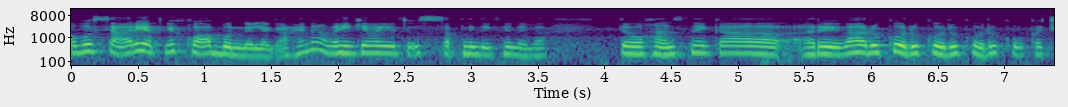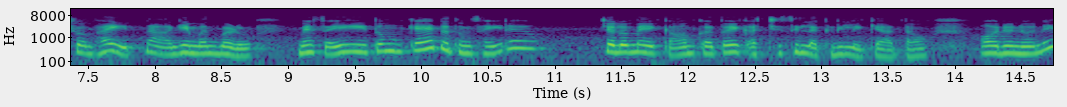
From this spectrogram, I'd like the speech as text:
और वो सारे अपने ख्वाब बुनने लगा, है ना? वहीं के वहीं तो सपने देखने लगा। तो हंस ने कहा अरे वाह, रुको रुको रुको रुको, कछुआ भाई, इतना आगे मत बढ़ो। मैं सही, तुम कह तो तुम सही रहे हो। चलो मैं एक काम करता हूँ, एक अच्छी सी लकड़ी लेके आता हूँ। और उन्होंने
